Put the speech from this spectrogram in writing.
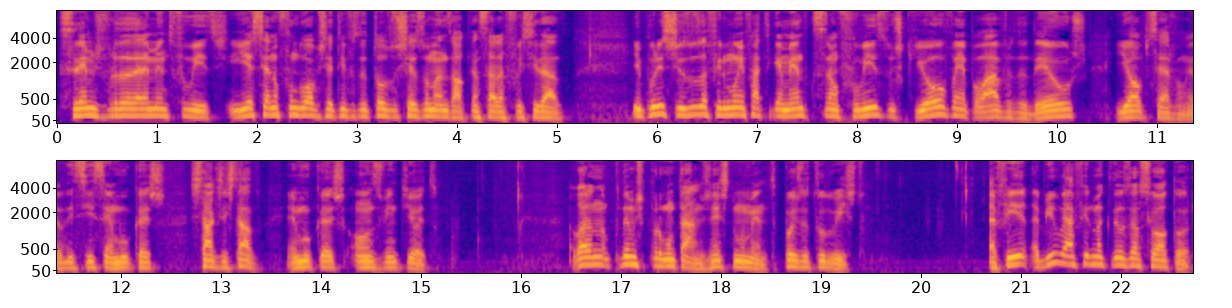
seremos verdadeiramente felizes. E esse é, no fundo, o objetivo de todos os seres humanos, alcançar a felicidade. E por isso Jesus afirmou enfaticamente que serão felizes os que ouvem a palavra de Deus e a observam. Ele disse isso em Lucas, está registado, em Lucas 11, 28. Agora podemos perguntar-nos, neste momento, depois de tudo isto, a Bíblia afirma que Deus é o seu autor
